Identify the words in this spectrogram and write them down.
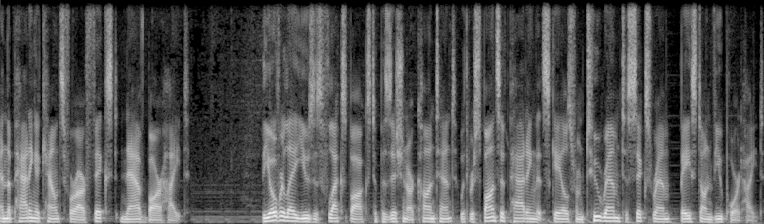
and the padding accounts for our fixed nav bar height. The overlay uses Flexbox to position our content with responsive padding that scales from 2 rem to 6 rem based on viewport height.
